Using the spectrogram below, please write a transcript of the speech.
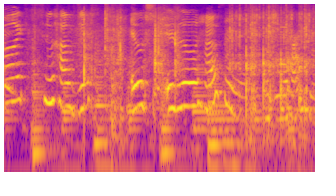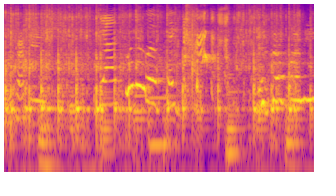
like to have this. It looks it's a little house in it. His little house in the package. Yeah, it's put a little pig. Is that funny?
